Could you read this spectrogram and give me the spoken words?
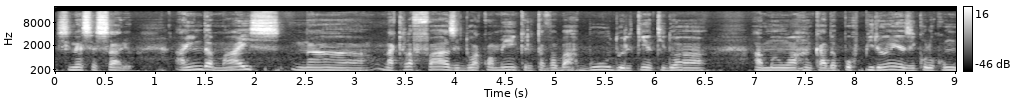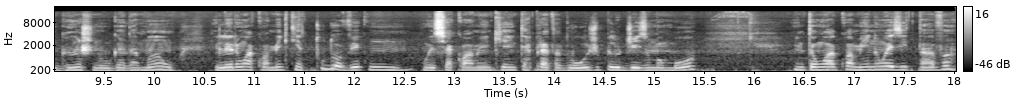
se necessário. Ainda mais na, naquela fase do Aquaman, que ele estava barbudo, ele tinha tido a, a mão arrancada por piranhas e colocou um gancho no lugar da mão. Ele era um Aquaman que tinha tudo a ver com, com esse Aquaman que é interpretado hoje pelo Jason Momoa então o Aquaman não hesitava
